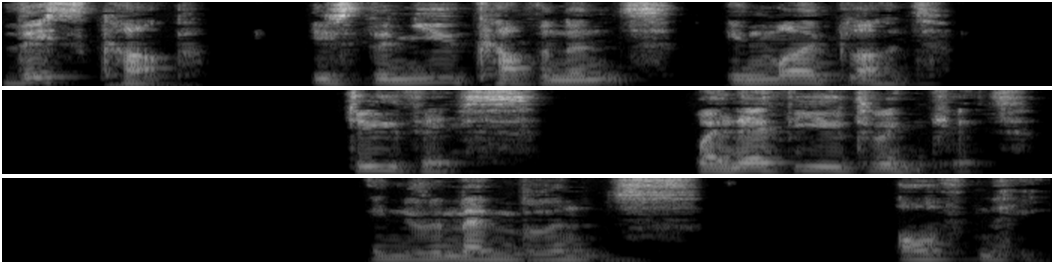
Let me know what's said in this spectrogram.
This cup is the new covenant in my blood. Do this whenever you drink it in remembrance of me.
